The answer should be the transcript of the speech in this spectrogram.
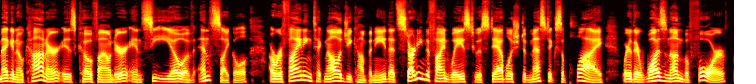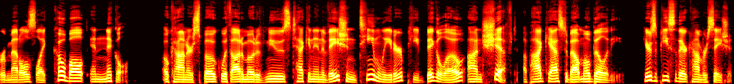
Megan O'Connor is co founder and CEO of Nth Cycle, a refining technology company that's starting to find ways to establish domestic supply where there was none before for metals like cobalt and nickel. O'Connor spoke with Automotive News Tech and Innovation team leader Pete Bigelow on Shift, a podcast about mobility. Here's a piece of their conversation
